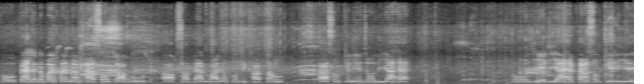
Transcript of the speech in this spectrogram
तो पहले नंबर पर मैं फैसल का बूट आप सब बहन भाइयों को दिखाता हूँ फैसल के लिए जो लिया है। तो ये लिया है फैसल के लिए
